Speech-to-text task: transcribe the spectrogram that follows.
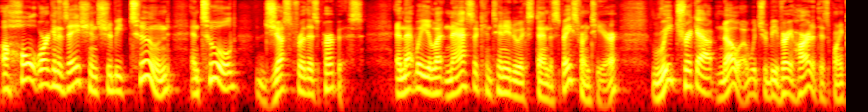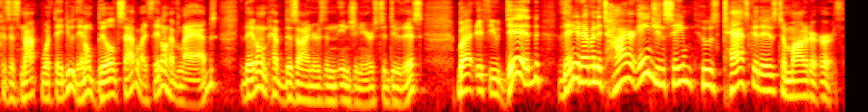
a whole organization should be tuned and tooled just for this purpose. And that way you let NASA continue to extend the space frontier, re-trick out NOAA, which would be very hard at this point because it's not what they do. They don't build satellites. They don't have labs. They don't have designers and engineers to do this. But if you did, then you'd have an entire agency whose task it is to monitor Earth.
